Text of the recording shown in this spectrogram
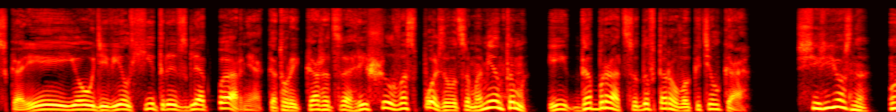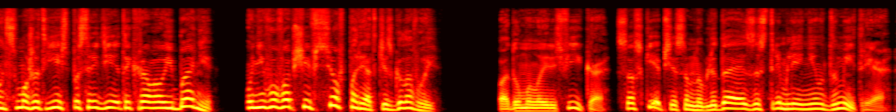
Скорее ее удивил хитрый взгляд парня, который, кажется, решил воспользоваться моментом и добраться до второго котелка. «Серьезно? Он сможет есть посреди этой кровавой бани? У него вообще все в порядке с головой?» Подумала эльфийка, со скепсисом наблюдая за стремлением Дмитрия.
